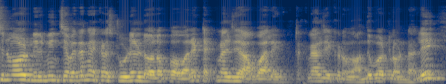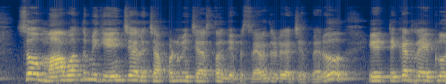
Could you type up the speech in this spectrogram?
సినిమాలు నిర్మించే విధంగా ఇక్కడ స్టూడియోలు డెవలప్ అవ్వాలి టెక్నాలజీ అవ్వాలి. టెక్నాలజీ ఇక్కడ అందుబాటులో ఉండాలి. సో మా వంతు మీకు ఏం చేయాలో చెప్పండి మేము చేస్తామని చెప్పేసి రేవంత్ రెడ్డి గారు చెప్పారు. ఈ టికెట్ రేట్లు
